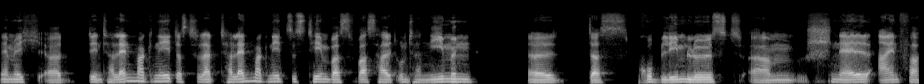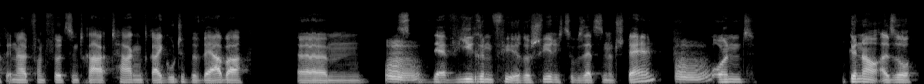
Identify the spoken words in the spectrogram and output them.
nämlich äh, den Talentmagnet, das Talentmagnetsystem, was, was halt Unternehmen äh, das Problem löst, ähm, schnell, einfach innerhalb von 14 Tra Tagen drei gute Bewerber ähm, mhm. servieren für ihre schwierig zu besetzenden Stellen. Mhm. Und genau, also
